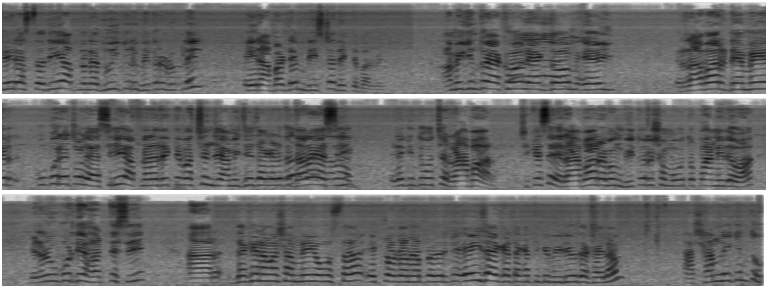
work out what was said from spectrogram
সেই রাস্তা দিয়ে আপনারা দুই কিলো ভিতরে ঢুকলেই এই রাবার ড্যাম ব্রিজটা দেখতে পারবেন। আমি কিন্তু এখন একদম এই রাবার ড্যামের উপরে চলে আসি। আপনারা দেখতে পাচ্ছেন যে আমি যে জায়গাটাতে দাঁড়ায় আছি, এটা কিন্তু হচ্ছে রাবার, ঠিক আছে? রাবার এবং ভিতরে সম্ভবত পানি দেওয়া। এটার উপর দিয়ে হাঁটতেছি। আর দেখেন আমার সামনে এই অবস্থা। একটু আগে আমি আপনাদেরকে এই জায়গাটা থেকে ভিডিও দেখাইলাম। আর সামনে কিন্তু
